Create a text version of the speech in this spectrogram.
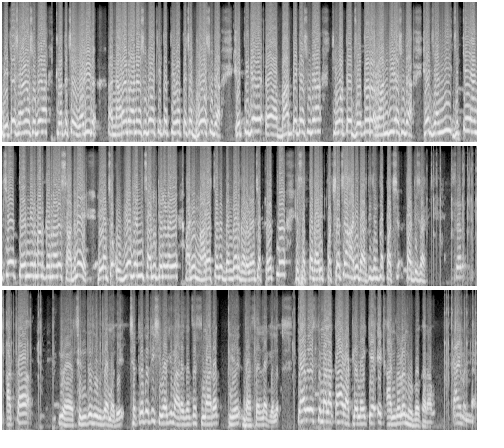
नितेश राणे असू द्या किंवा त्याचे वडील नारायण राणे असू द्या किंवा किंवा भाऊ असू द्या हे तिघे बाप बापबेटे असू द्या किंवा ते जोकर रामगिरी असू द्या हे ज्यांनी जितके यांचे तेल निर्माण करणारे साधने हे यांचा उपयोग यांनी चालू केलेला आहे आणि महाराष्ट्राचे दंगर घडवण्याचा प्रयत्न हे सत्ताधारी पक्षाच्या आणि भारतीय जनता पक्ष पार्टीचा आहे सर आता सिंधुदुर्गामध्ये छत्रपती शिवाजी महाराजांचं स्मारक हे ढासळलं गेलं. त्यावेळेस तुम्हाला का वाटलं नाही की एक आंदोलन उभं करावं? काय म्हणणार?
